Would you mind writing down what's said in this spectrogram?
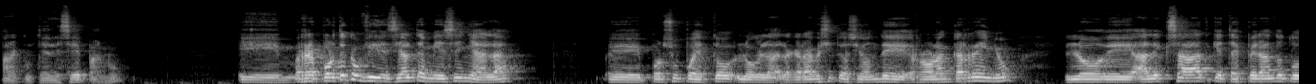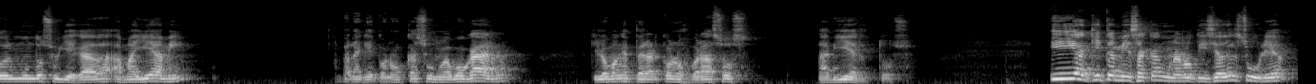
para que ustedes sepan, ¿no? Eh, reporte confidencial también señala, eh, por supuesto, la, grave situación de Roland Carreño, lo de Alex Saad, que está esperando todo el mundo su llegada a Miami para que conozca su nuevo hogar. Aquí lo van a esperar con los brazos abiertos. Y aquí también sacan una noticia del Zulia,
